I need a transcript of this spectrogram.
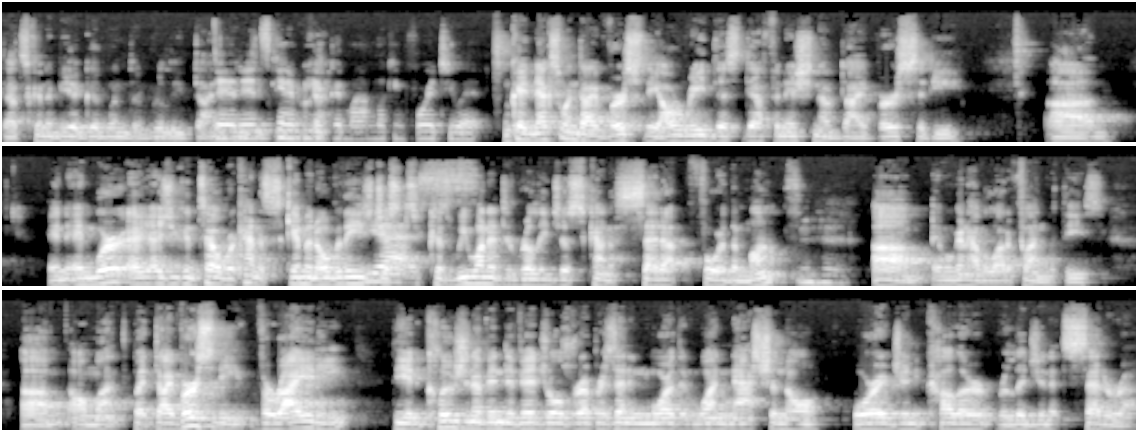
That's going to be a good one to really dive It into. It is going to be Okay. a good one. I'm looking forward to it. Okay, next one diversity. I'll read this definition of diversity. Um, And, and we're, as you can tell, we're kind of skimming over these just because we wanted to really just kind of set up for the month. Mhm. Um, and we're going to have a lot of fun with these um, all month. But diversity, variety, the inclusion of individuals representing more than one national origin, color, religion, etc.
